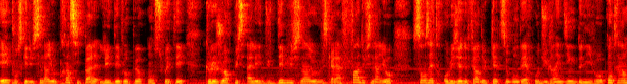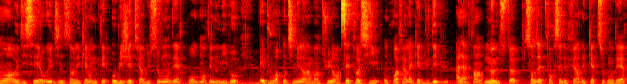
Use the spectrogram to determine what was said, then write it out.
Et pour ce qui est du scénario principal, les développeurs ont souhaité que le joueur puisse aller du début du scénario jusqu'à la fin du scénario sans être obligé de faire de quêtes secondaires ou du grinding de niveau. Contrairement à Odyssey et Origins dans lesquels on était obligé de faire du secondaire pour augmenter nos niveaux et pouvoir continuer dans l'aventure, cette fois-ci on pourra faire la quête du début à la fin, non-stop, sans être forcé de faire des quêtes secondaires.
